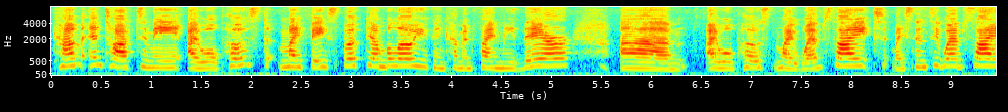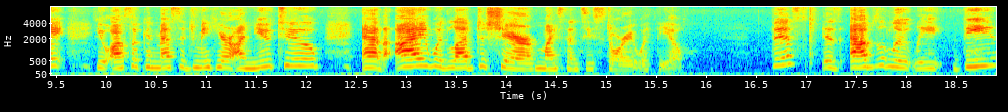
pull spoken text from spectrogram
come and talk to me. I will post my Facebook down below. You can come and find me there. Um, I will post my website, my Scentsy website. You also can message me here on YouTube, and I would love to share my Scentsy story with you. This is absolutely the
